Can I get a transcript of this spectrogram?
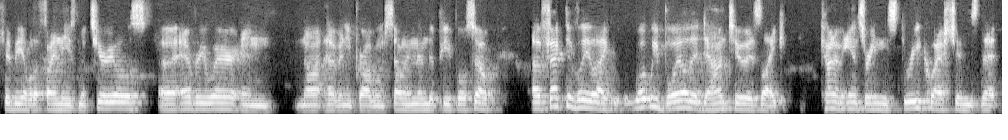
should be able to find these materials uh, everywhere and not have any problem selling them to people. So effectively, like what we boiled it down to is like kind of answering these three questions that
